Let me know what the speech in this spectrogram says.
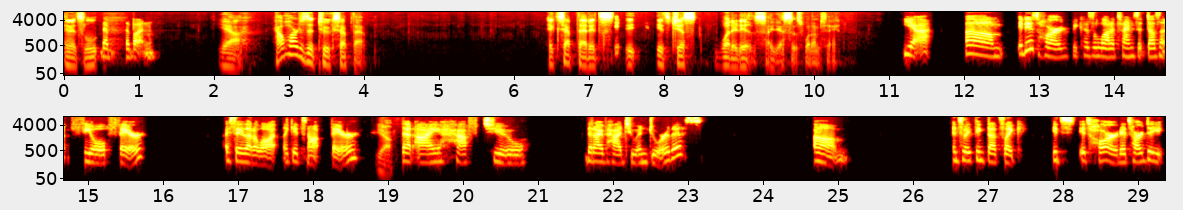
and it's the, the button yeah. How hard is it to accept that? Except that it's it, it's just what it is i guess is what i'm saying. Yeah. Um it is hard because a lot of times it doesn't feel fair. I say that a lot like it's not fair yeah. that i have to that i've had to endure this. Um and so i think that's like it's it's hard. It's hard to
